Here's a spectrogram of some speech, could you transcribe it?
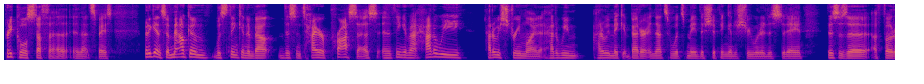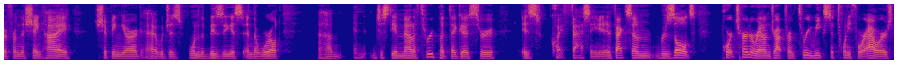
pretty cool stuff uh, in that space. But again, so Malcolm was thinking about this entire process and thinking about how do we how do we streamline it? How do we how do we make it better? And that's what's made the shipping industry what it is today. And this is a, a photo from the Shanghai shipping yard, uh, which is one of the busiest in the world. Um, and just the amount of throughput that goes through is quite fascinating. In fact, some results port turnaround dropped from three weeks to 24 hours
